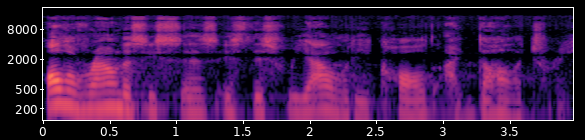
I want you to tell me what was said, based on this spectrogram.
All around us, he says, is this reality called idolatry.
